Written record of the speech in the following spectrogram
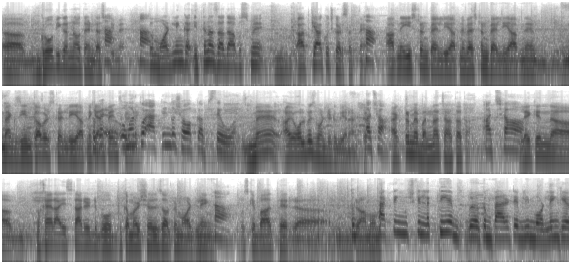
ग्रो भी करना होता है इंडस्ट्री हाँ, में हाँ। तो मॉडलिंग का इतना ज़्यादा आप उसमें आप क्या कुछ कर सकते हैं हाँ। आपने ईस्टर्न पहन लिया आपने वेस्टर्न पहन लिया आपने मैगजीन कवर्स कर लिए आपने तो उमर को एक्टिंग का शौक कब से हुआ मैं I always wanted to be an actor अच्छा। एक्टर मैं बनना चाहता था अच्छा लेकिन खैर आई स्टार्टेड वो कमर्शियल्स और फिर मॉडलिंग हाँ। उसके बाद फिर तो ड्रामों में एक्टिंग मुश्किल लगती है कंपैरेटिवली मॉडलिंग के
